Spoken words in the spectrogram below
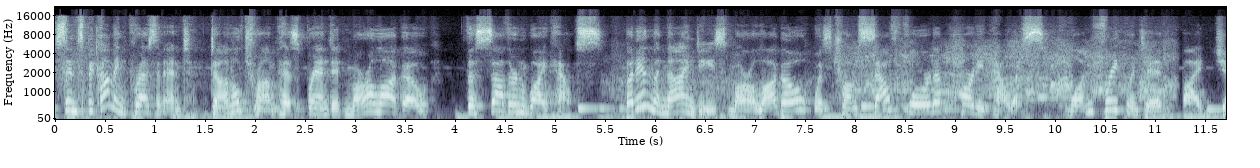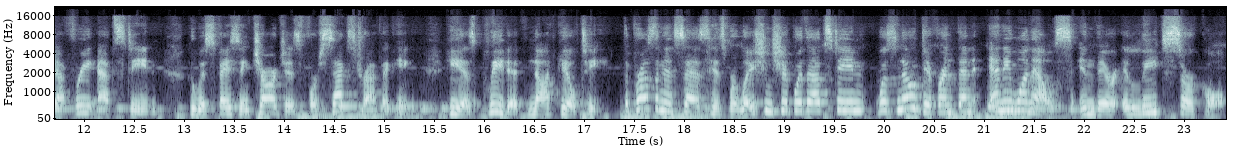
Since becoming president, Donald Trump has branded Mar a Lago the Southern White House. But in the 90s, Mar a Lago was Trump's South Florida party palace, one frequented by Jeffrey Epstein, who is facing charges for sex trafficking. He has pleaded not guilty. The president says his relationship with Epstein was no different than anyone else in their elite circle.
